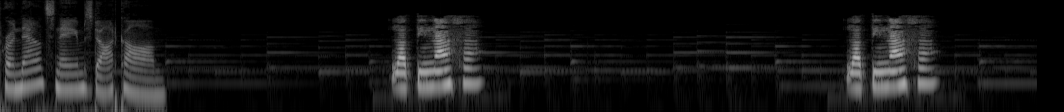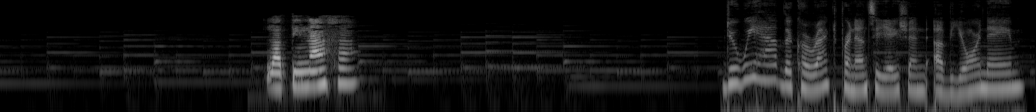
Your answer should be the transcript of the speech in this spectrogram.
pronouncenames.com. La tinaja, la tinaja, la tinaja. Do we have the correct pronunciation of your name?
